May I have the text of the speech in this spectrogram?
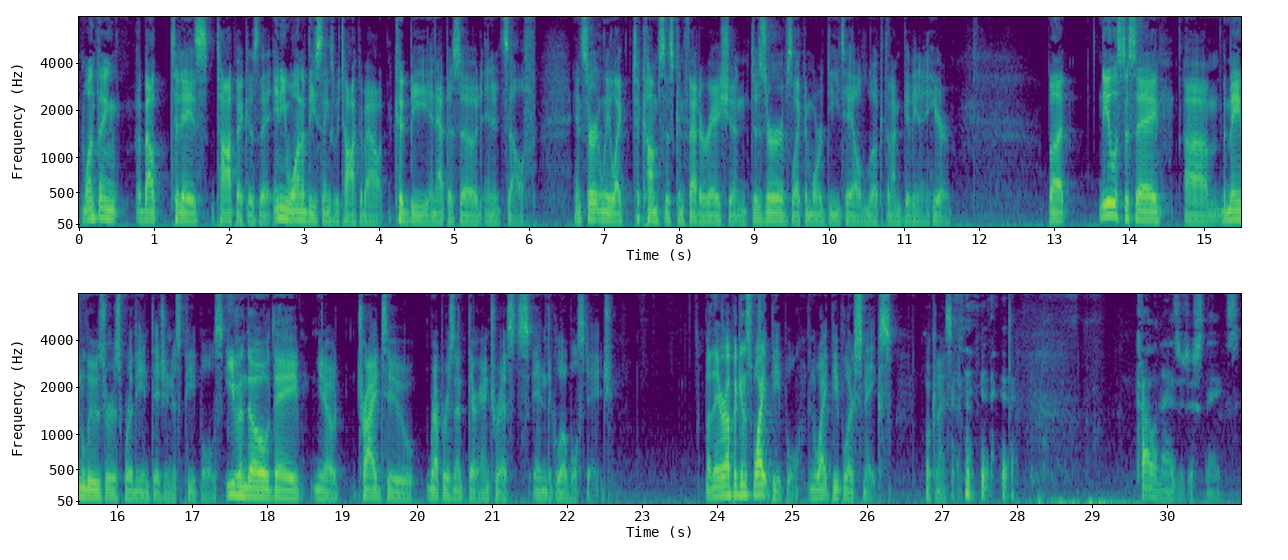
One thing about today's topic is that any one of these things we talk about could be an episode in itself and certainly like Tecumseh's Confederation deserves like a more detailed look than I'm giving it here. But needless to say, um, the main losers were the indigenous peoples, even though they, you know, tried to represent their interests in the global stage. But they are up against white people, and white people are snakes. What can I say? Colonizers are snakes.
